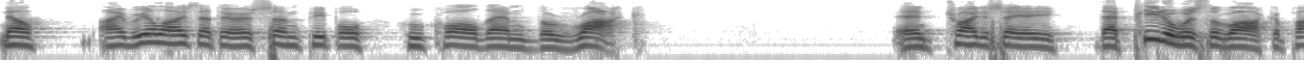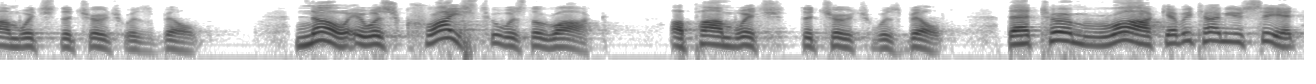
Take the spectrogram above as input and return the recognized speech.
Now, I realize that there are some people who call them the rock and try to say that Peter was the rock upon which the church was built. No, it was Christ who was the rock upon which the church was built. That term rock, every time you see it,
